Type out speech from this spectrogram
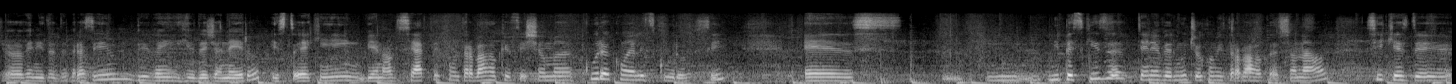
de Avenida do Brasil, vivo em Rio de Janeiro. Estou aqui em Bienal de Arte com um trabalho que se chama Cura com el Escuro. ¿sí? Es, mi pesquisa tem a ver muito com meu trabalho personal, sí, que é de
